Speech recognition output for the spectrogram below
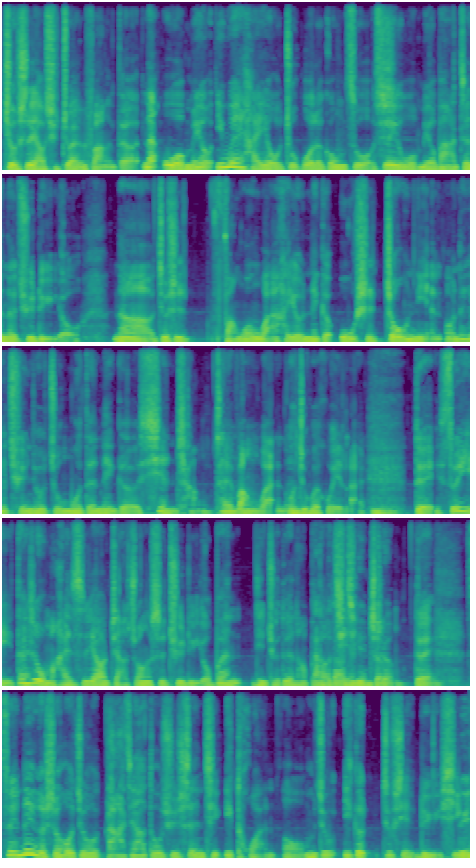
就是要去专访的。那我没有，因为还有主播的工作，所以我没有办法真的去旅游。那就是访问完，还有那个五十周年，哦，那个全球瞩目的那个现场采访完，我就会回来。嗯。对，所以但是我们还是要假装是去旅游，不然你绝对拿不到签证，对，所以那个时候就大家都去申请一团哦，我们就一个就写旅行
